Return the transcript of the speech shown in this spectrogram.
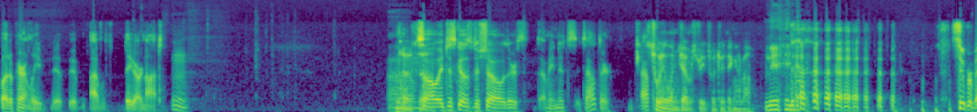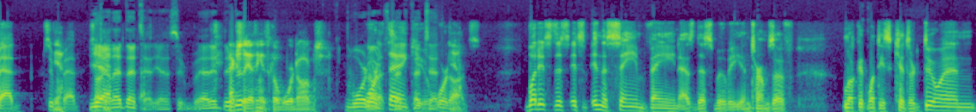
but apparently it, it, I, they are not. Mm. No, so, So it just goes to show there's. I mean, it's it's out there. It's 21 Jump Street's what you're thinking about. Super bad. Super Yeah. bad. yeah, that that's it. Yeah, super bad. It, it- Actually, I think it's called War Dogs. War War, Dogs. that- thank that's you, it. War Yeah. Dogs. But it's this. It's in the same vein as this movie in terms of look at what these kids are doing.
